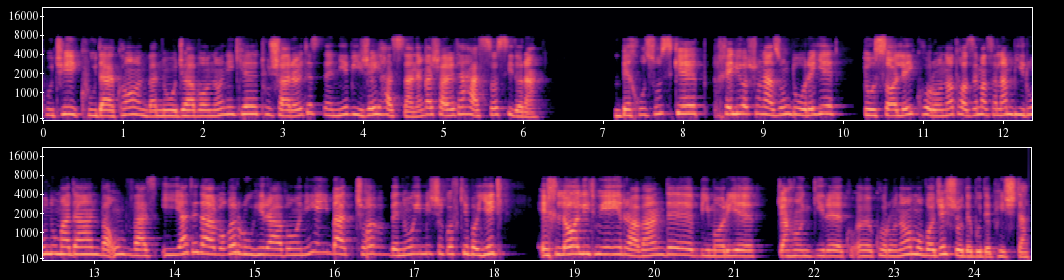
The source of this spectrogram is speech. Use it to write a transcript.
کوچیک کودکان و نوجوانانی که تو شرایط سنی ویژه‌ای هستن اینقدر شرایط حساسی دارن. به خصوص که خیلی هاشون از اون دوره دو ساله کرونا تازه مثلا بیرون اومدن و اون وضعیت در واقع روحی روانی این بچه ها به نوعی میشه گفت که با یک اخلالی توی این روند بیماری جهانگیر کرونا مواجه شده بوده پیشتر.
